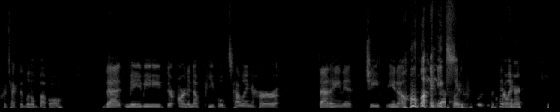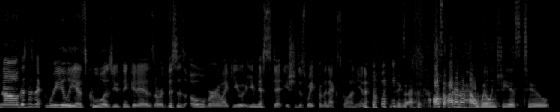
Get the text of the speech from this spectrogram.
protected little bubble that maybe there aren't enough people telling her that ain't it, chief, you know? like exactly. telling her, no, this isn't really as cool as you think it is, or this is over, like you you missed it. You should just wait for the next one, you know? exactly. Also, I don't know how willing she is to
